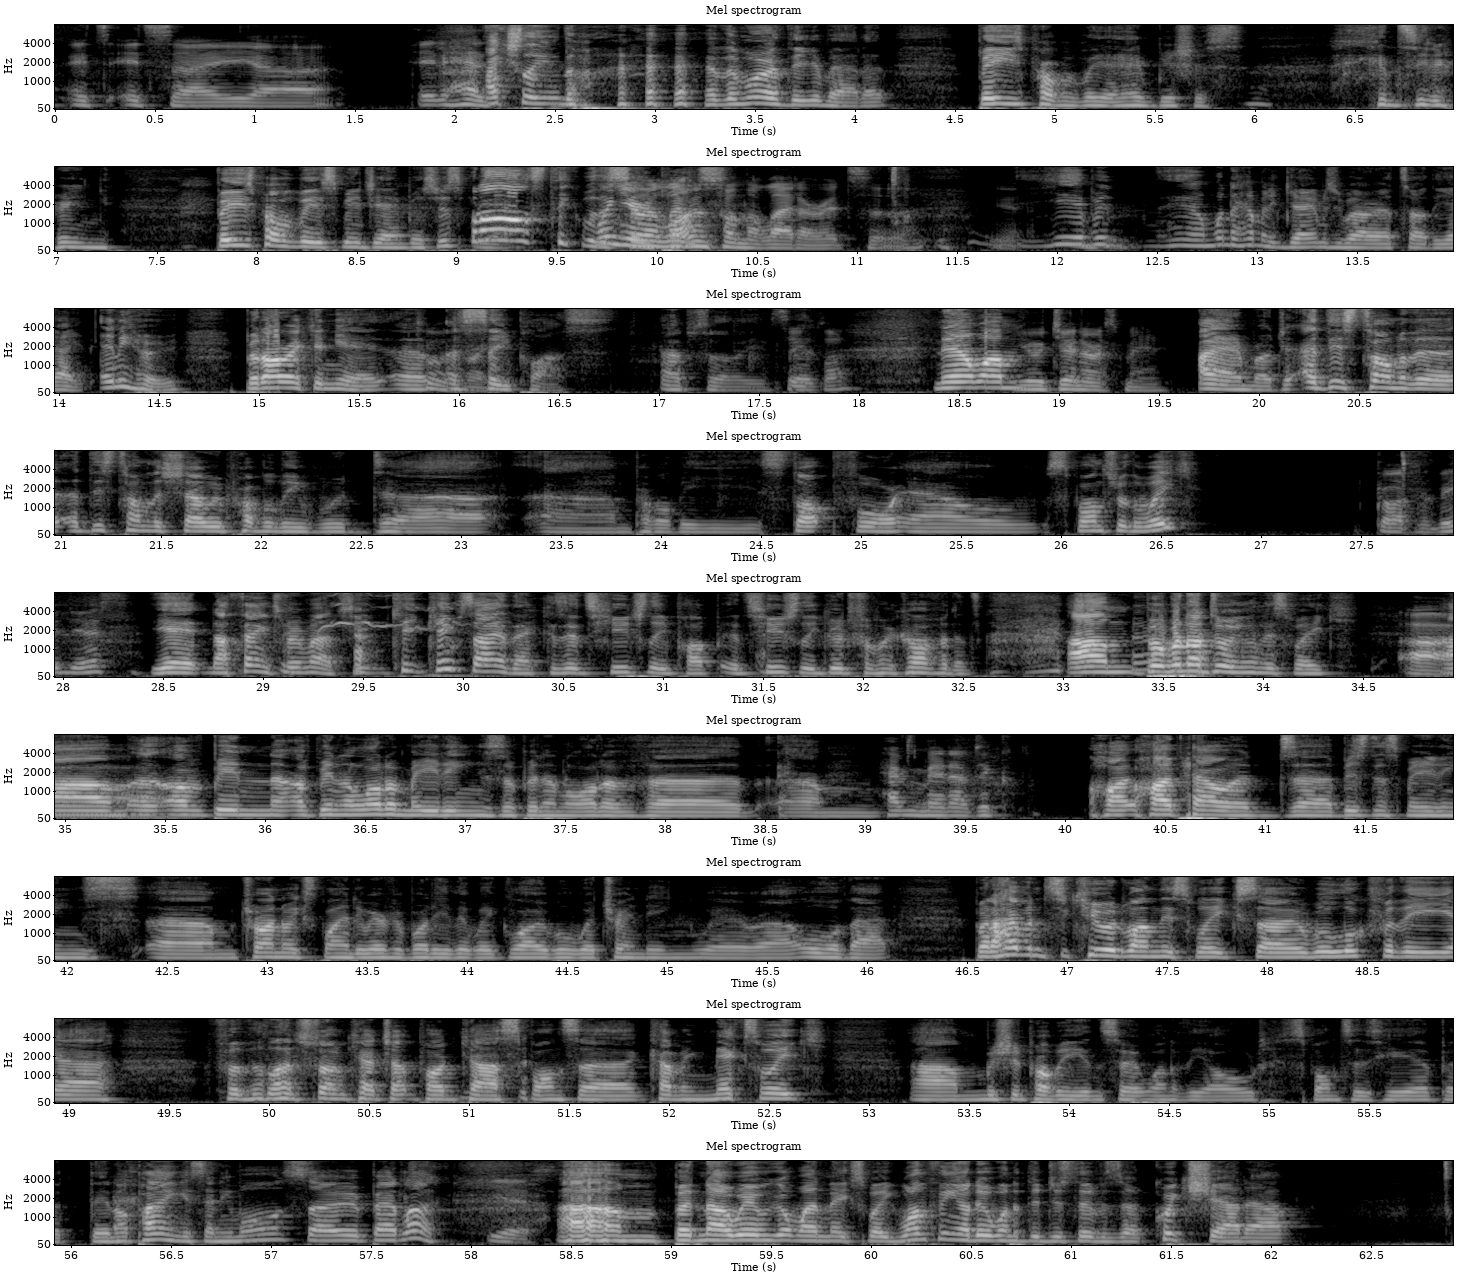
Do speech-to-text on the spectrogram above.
It's it's a uh, it has Actually, the, the more I think about it, B's probably ambitious, considering B's probably a smidge ambitious. But I'll stick with when a C you're plus. eleventh on the ladder. It's a yeah. Yeah, but yeah, I wonder how many games you are outside the eight. Anywho, but I reckon yeah, Two a, or a three. C plus, absolutely. C plus. Now, um, You're a generous man. I am Roger. At this time of the at this time of the show, we probably would uh, um, probably stop for our sponsor of the week. God forbid, yes. Yeah, no, thanks very much. Keep, keep saying that because it's hugely pop. It's hugely good for my confidence. Um, but we're not doing it this week. Ah. Um, I- I've been I've been in a lot of meetings. I've been in a lot of uh, um, Haven't been able to. high high powered uh, business meetings, um, trying to explain to everybody that we're global, we're trending, we're uh, all of that. But I haven't secured one this week, so we'll look for the uh, for the Lunchtime Catch Up podcast sponsor coming next week. Um, we should probably insert one of the old sponsors here, but they're not paying us anymore, so bad luck. Yes. Um, but no, we haven't got one next week. One thing I do wanted to just do is a quick shout out.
